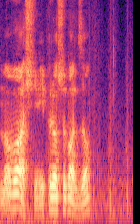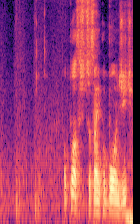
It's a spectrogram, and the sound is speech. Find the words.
No właśnie, i proszę bardzo. Opłaca się czasami pobłądzić.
